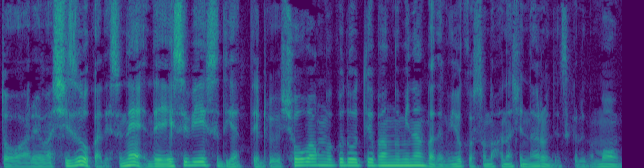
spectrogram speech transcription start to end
と、あれは静岡ですね。で、SBS でやってる昭和音楽堂っていう番組なんかでもよくその話になるんですけれども、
